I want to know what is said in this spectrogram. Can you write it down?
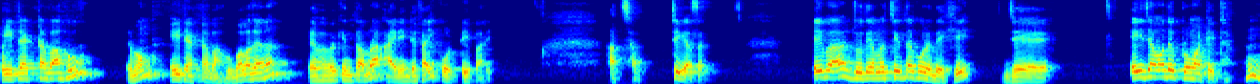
এইটা একটা বাহু এবং এইটা একটা বাহু, বলা যায় না? এভাবে কিন্তু আমরা আইডেন্টিফাই করতেই পারি। আচ্ছা ঠিক আছে। এবার যদি আমরা চিন্তা করে দেখি যে এই যে আমাদের ক্রোমাটিড, হুম,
